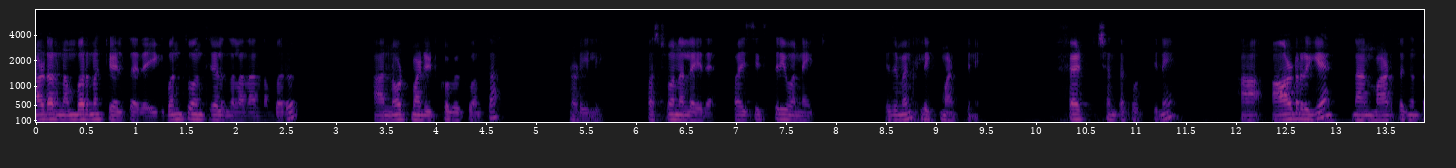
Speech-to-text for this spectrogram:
ಆರ್ಡರ್ ನಂಬರ್ನ ಕೇಳ್ತಾ ಇದೆ. ಈಗ ಬಂತು ಅಂತ ಹೇಳಿದ್ನಲ್ಲ ನನ್ನ ನಂಬರು ಆ ನೋಟ್ ಮಾಡಿ ಇಟ್ಕೋಬೇಕು ಅಂತ. ನೋಡಿ ಇಲ್ಲಿ. ಫಸ್ಟ್ ಒನ್ ಅಲ್ಲೇ ಇದೆ. Five six three one eight ಇದ್ರ ಮೇಲೆ ಕ್ಲಿಕ್ ಮಾಡ್ತೀನಿ. ಫೆಚ್ ಅಂತ ಕೊಡ್ತೀನಿ. ಆ ಆರ್ಡರ್ಗೆ ನಾನು ಮಾಡ್ತಕ್ಕಂಥ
